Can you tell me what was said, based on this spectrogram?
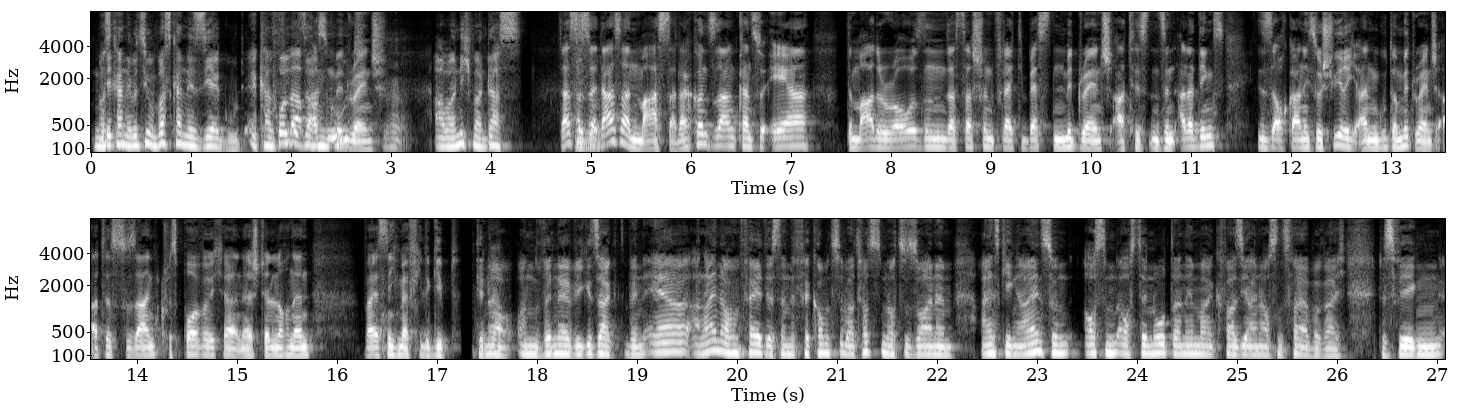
Was kann der, beziehungsweise was kann der sehr gut? Er kann viele Pull-up aus Sachen gut, Midrange. aber nicht mal das. Das ist, Also- das ist ein Master. Da kannst du sagen, kannst du eher DeMar DeRozan, dass das schon vielleicht die besten Midrange-Artisten sind. Allerdings ist es auch gar nicht so schwierig, ein guter Midrange-Artist zu sein. Chris Paul würde ich ja an der Stelle noch nennen, weil es nicht mehr viele gibt. Genau. Und wenn er, wie gesagt, wenn er alleine auf dem Feld ist, dann kommt es aber trotzdem noch zu so einem Eins gegen Eins und aus, dem, aus der Not dann immer quasi einer aus dem Zweierbereich. Deswegen,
